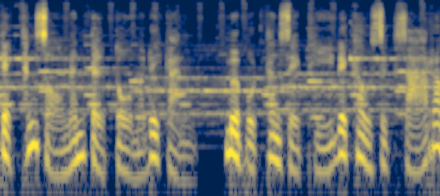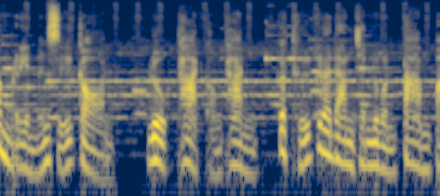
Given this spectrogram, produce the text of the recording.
เด็กทั้งสองนั้นเติบโตมาด้วยกัน เมื่อบุตรท่านเศรษฐีได้เข้าศึกษาร่ำเรียนหนังสือก่อน ลูกทาสของท่านก็ถือกระดานชนวนตามไป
